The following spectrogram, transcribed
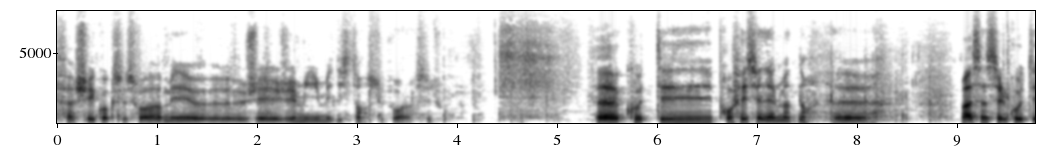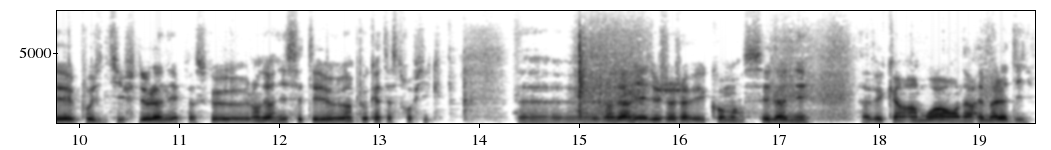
fâché, quoi que ce soit, mais j'ai, mis mes distances. Voilà, c'est tout. côté professionnel maintenant. Bah, ça c'est le côté positif de l'année parce que l'an dernier c'était euh, un peu catastrophique. Euh, l'an dernier déjà j'avais commencé l'année avec un, mois en arrêt maladie.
